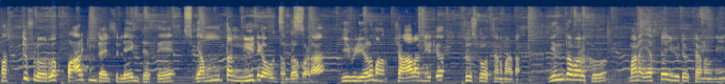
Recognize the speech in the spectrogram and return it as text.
ఫస్ట్ ఫ్లోర్లో పార్కింగ్ టైల్స్ లేయింగ్ చేస్తే ఎంత నీట్గా ఉంటుందో కూడా ఈ వీడియోలో మనం చాలా నీట్గా చూసుకోవచ్చు అనమాట ఇంతవరకు మన ఎస్ఐ యూట్యూబ్ ఛానల్ని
